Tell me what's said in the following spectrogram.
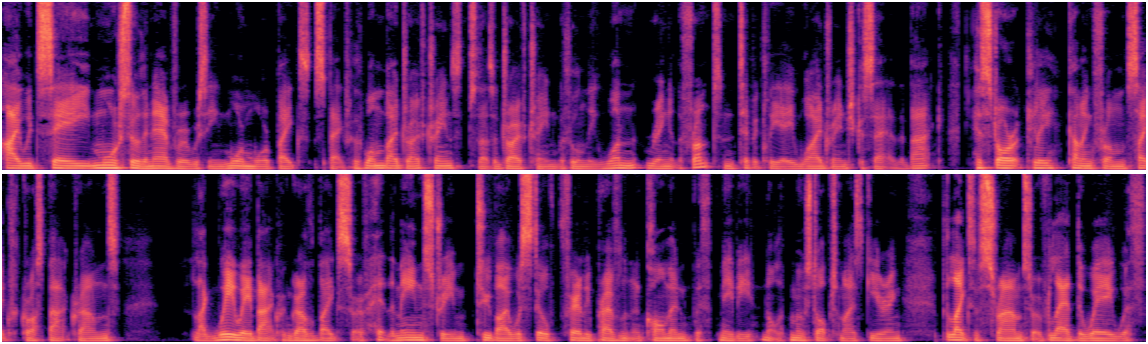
I would say more so than ever, we're seeing more and more bikes spec'd with one by drivetrains. So that's a drivetrain with only one ring at the front and typically a wide range cassette at the back. Historically, coming from cyclocross backgrounds, like way way back when gravel bikes sort of hit the mainstream, two by was still fairly prevalent and common with maybe not the most optimized gearing. But the likes of SRAM sort of led the way with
